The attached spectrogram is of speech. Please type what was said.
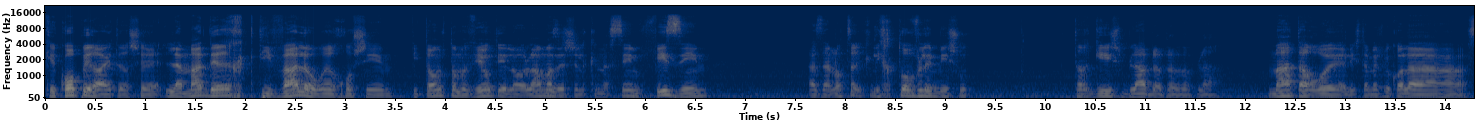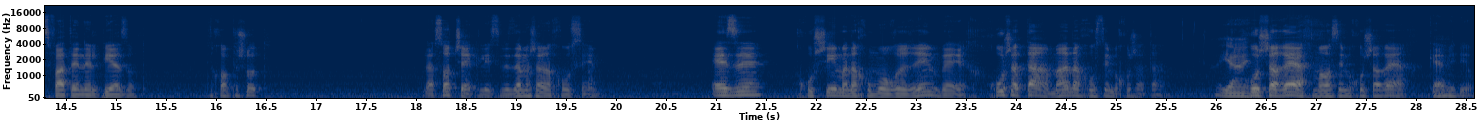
כקופירייטר שלמד דרך כתיבה לעורר חושים, פתאום כשאתה מביא אותי לעולם הזה של כנסים פיזיים, אז אני לא צריך לכתוב למישהו, תרגיש בלה בלה בלה בלה בלה. מה אתה רואה? להשתמש בכל השפת NLP הזאת. אתה יכול פשוט לעשות צ'קליסט, וזה מה שאנחנו עושים. איזה חושים אנחנו מעוררים ואיך. חוש הטעם, מה אנחנו עושים בחוש הטעם? יין. חוש הריח, מה עושים בחוש הריח? כן, בדיוק.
